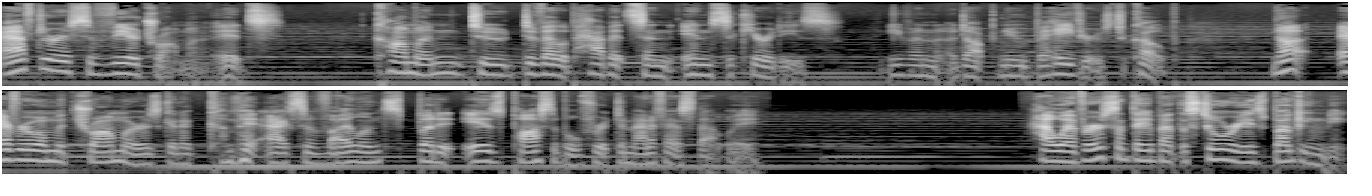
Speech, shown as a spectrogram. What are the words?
After a severe trauma, it's common to develop habits and insecurities, even adopt new behaviors to cope. Not everyone with trauma is going to commit acts of violence, but it is possible for it to manifest that way. However, something about the story is bugging me.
